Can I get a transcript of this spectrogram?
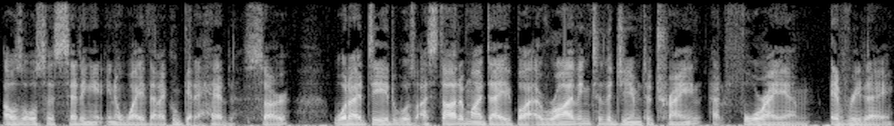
I was also setting it in a way that I could get ahead. So what I did was I started my day by arriving to the gym to train at 4 a.m. every day.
